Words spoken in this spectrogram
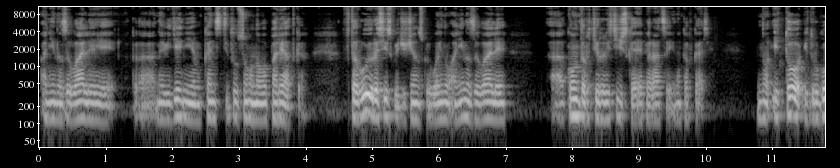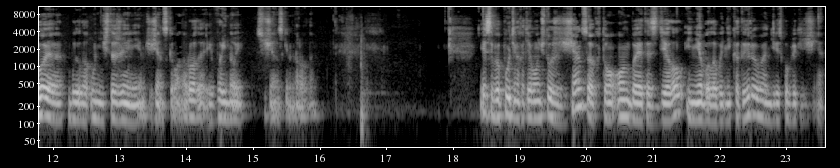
они называли э, наведением конституционного порядка. Вторую российско-чеченскую войну они называли э, контртеррористической операцией на Кавказе. Но и то, и другое было уничтожением чеченского народа и войной с чеченским народом. Если бы Путин хотел уничтожить чеченцев, то он бы это сделал, и не было бы ни Кадырова, ни Республики Чечня.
